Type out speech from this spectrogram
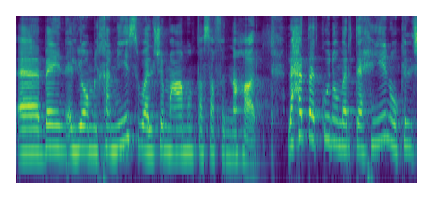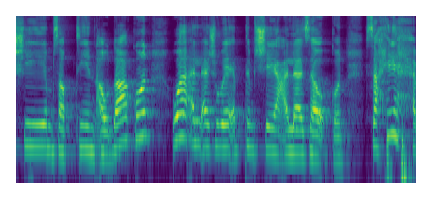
آه، بين اليوم الخميس والجمعة منتصف النهار. لحتى تكونوا مرتاحين وكل شيء مزبطين أوضاعكم والأجواء بتمشي على ذوقكم. صحيح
